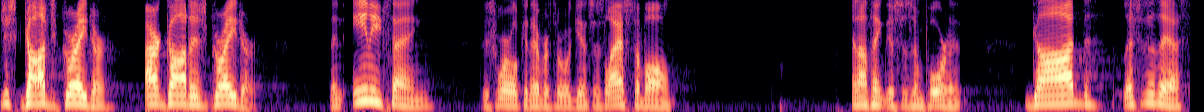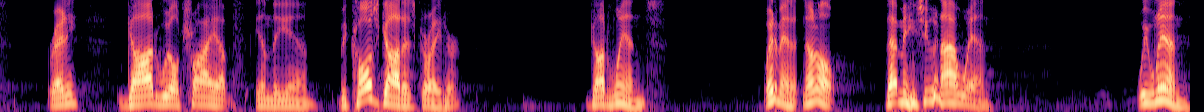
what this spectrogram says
Just God's greater. Our God is greater than anything this world can ever throw against us. Last of all, and I think this is important God, listen to this. Ready? God will triumph in the end. Because God is greater, God wins. Wait a minute. No, no. That means you and I win. We win.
